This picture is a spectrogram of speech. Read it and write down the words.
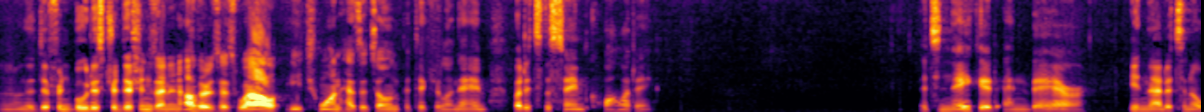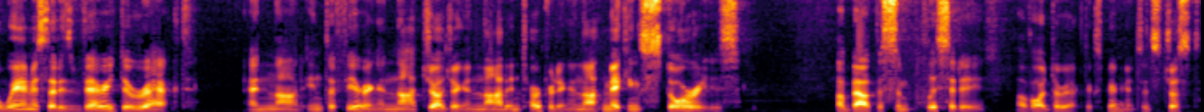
You know, in the different Buddhist traditions and in others as well, each one has its own particular name, but it's the same quality. It's naked and bare in that it's an awareness that is very direct and not interfering and not judging and not interpreting and not making stories about the simplicity of our direct experience. It's just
